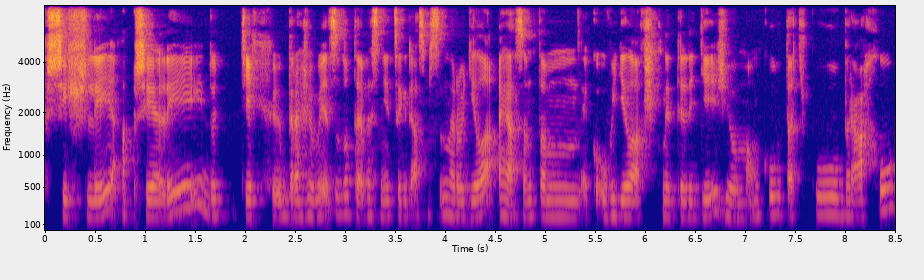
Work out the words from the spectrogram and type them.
přišli a přijeli do těch Dražověc, do té vesnice, kde jsem se narodila a já jsem tam jako uviděla všechny ty lidi, že jo, mamku, taťku, bráchu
